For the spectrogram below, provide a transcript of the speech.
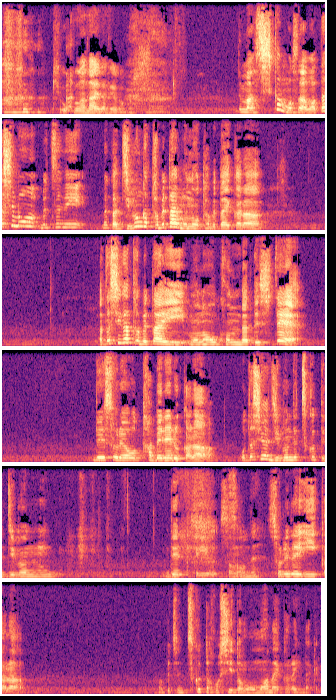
記憶がないだけかもしでまあしかもさ私も別になんか自分が食べたいものを食べたいから私が食べたいものを献立してでそれを食べれるから私は自分で作って自分でっていうそのね。それでいいから、まあ、別に作ってほしいとも思わないからいいんだけど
